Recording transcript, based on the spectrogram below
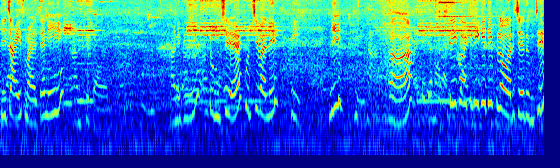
ही चाळीस माळ्याची आणि ही आणि ती तुमची आहे कुठची वाली ही. ही? हा. ती कोणती किती फ्लोअरची आहे तुमची?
